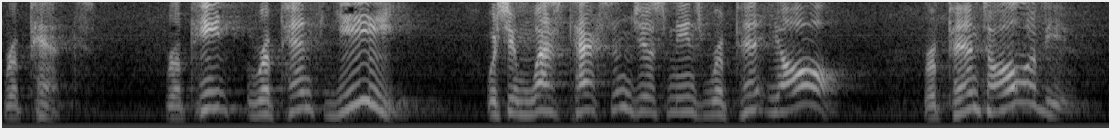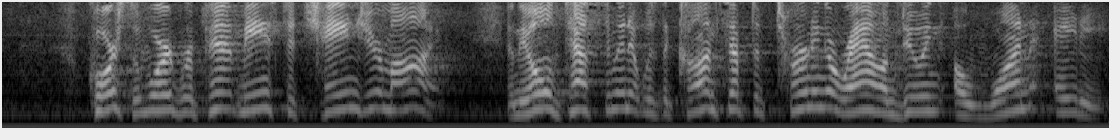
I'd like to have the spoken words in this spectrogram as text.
repent. Repent, repent ye, which in West Texan just means repent y'all. Repent all of you. Of course, the word repent means to change your mind. In the Old Testament, it was the concept of turning around, doing a 180.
